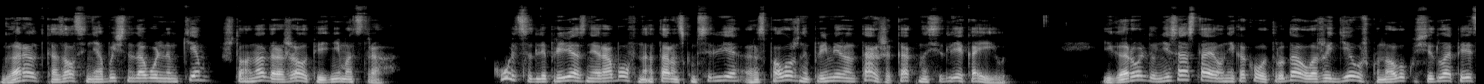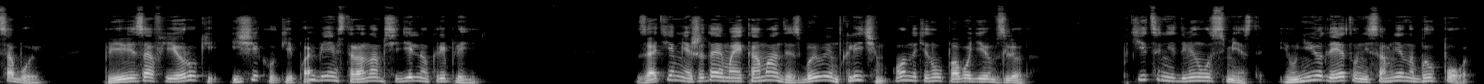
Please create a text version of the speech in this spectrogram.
Гарольд казался необычно довольным тем, что она дрожала перед ним от страха. Кольца для привязывания рабов на Тарнском седле расположены примерно так же, как на седле Каилы. И Горольду не составило никакого труда уложить девушку на луку седла перед собой, привязав ее руки и щиколотки по обеим сторонам седельного крепления. Затем, не ожидая моей команды, с боевым кличем он натянул поводья взлета. Птица не двинулась с места, и у нее для этого, несомненно, был повод.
